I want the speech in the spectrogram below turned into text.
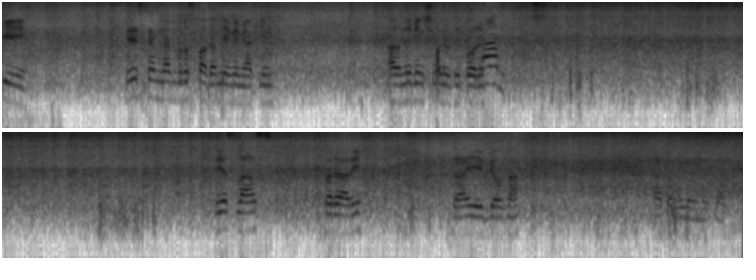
Dzięki! Jestem nad wodospadem, nie wiem jakim, ale największym do tej pory. Tak. Jest Lance Ferrari. Daje bioza. A to wygląda tak.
